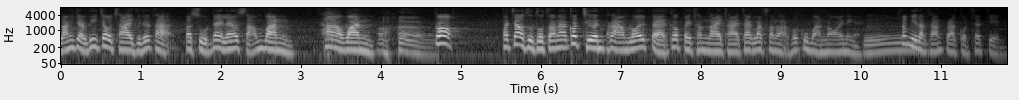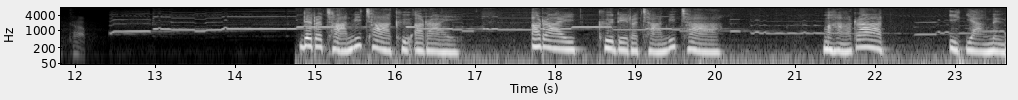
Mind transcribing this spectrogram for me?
หลังจากที่เจ้าชายสิทธัตถะประสูติได้แล้วสามวันห้าวัน ๆ ก็ พระเจ้าสุโธทนะก็เชิญพราหมณ์ร้อยแปดก็ไปทำนายทายทักลักษณะพระกุมารน้อยนี่ไงอืก็มีหลักฐานปรากฏชัดเจนครับเดรัจฉานวิชาคืออะไร อะไรคือเดรัจฉานวิชา มหาราช อีกอย่างหนึ่ง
